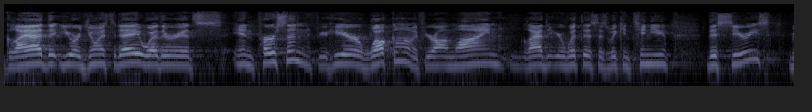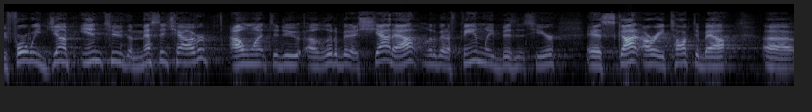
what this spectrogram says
Glad that you are joining us today, whether it's in person, if you're here, welcome. If you're online, glad that you're with us as we continue this series. Before we jump into the message, however, I want to do a little bit of shout out, a little bit of family business here. As Scott already talked about, uh,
